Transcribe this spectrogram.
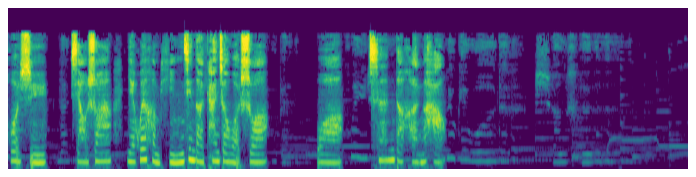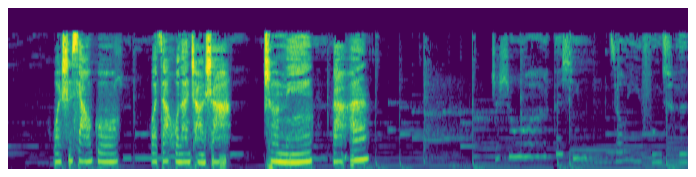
或许，小双也会很平静的看着我说：“我真的很好。”我是小谷，我在湖南长沙，祝您晚安。已封存，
